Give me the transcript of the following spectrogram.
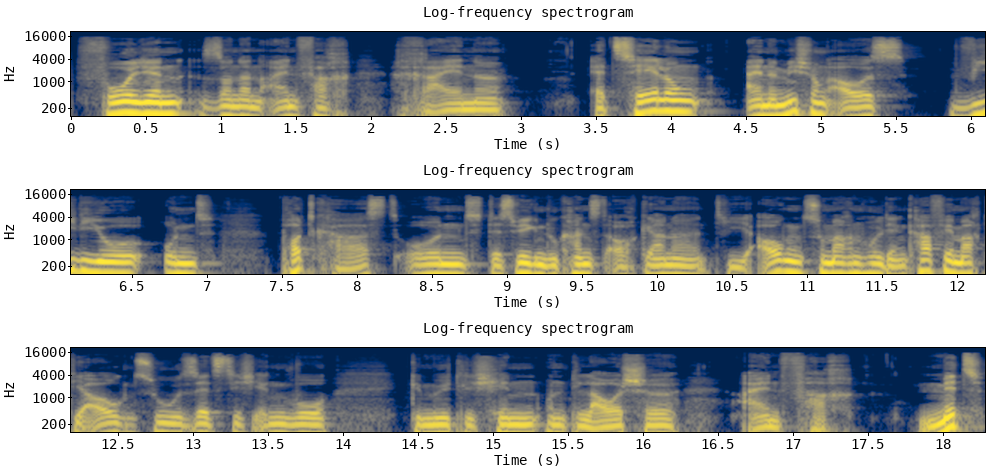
Folien, sondern einfach reine Erzählung, eine Mischung aus Video und Podcast und deswegen du kannst auch gerne die Augen zumachen, hol dir einen Kaffee, mach die Augen zu, setz dich irgendwo gemütlich hin und lausche einfach mit.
